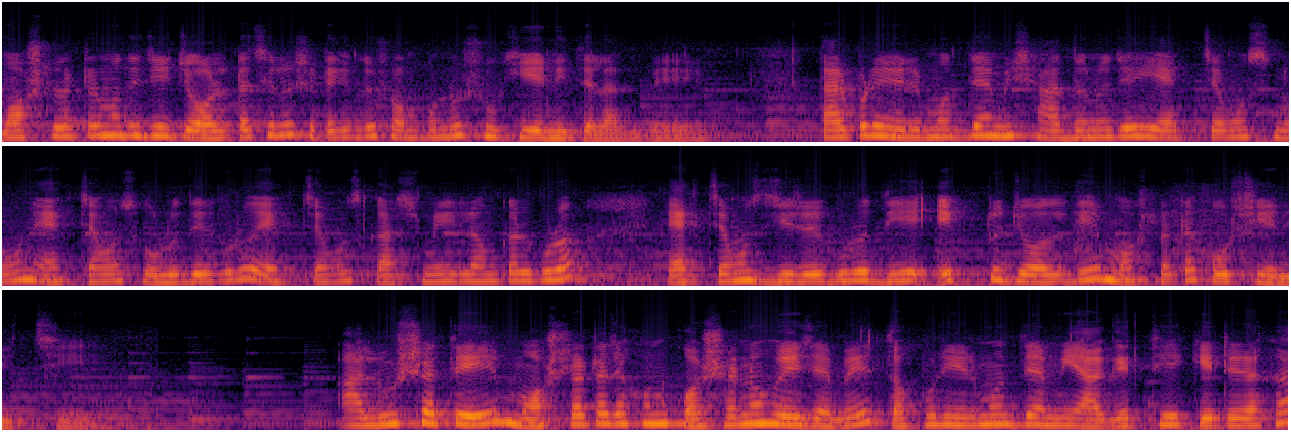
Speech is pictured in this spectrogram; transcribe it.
মশলাটার মধ্যে যে জলটা ছিল, সেটা কিন্তু সম্পূর্ণ শুকিয়ে নিতে লাগবে। তারপরে এর মধ্যে আমি স্বাদ অনুযায়ী এক চামচ নুন, এক চামচ হলুদের গুঁড়ো, এক চামচ কাশ্মীরি লঙ্কার গুঁড়ো, এক চামচ জিরের গুঁড়ো দিয়ে একটু জল দিয়ে মশলাটা কষিয়ে নিচ্ছি। আলুর সাথে মশলাটা যখন কষানো হয়ে যাবে, তখন এর মধ্যে আমি আগের থেকে কেটে রাখা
